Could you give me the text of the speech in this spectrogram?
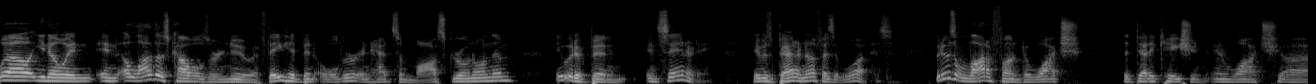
Well, you know, and and a lot of those cobbles are new. If they had been older and had some moss growing on them, it would have been insanity. It was bad enough as it was, but it was a lot of fun to watch the dedication and watch uh,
